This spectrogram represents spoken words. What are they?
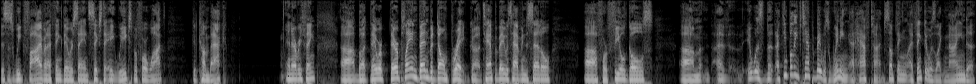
this is week five. And I think they were saying six to eight weeks before Watt could come back and everything. Uh, but they were they were playing bend but don't break. Uh, Tampa Bay was having to settle uh, for field goals. Um, it was the I think believe Tampa Bay was winning at halftime. Something I think there was like nine to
